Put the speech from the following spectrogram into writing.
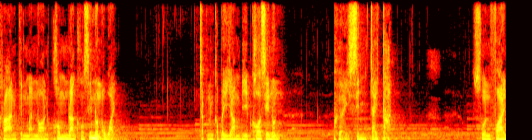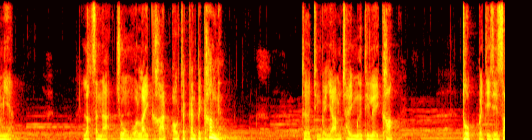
คลานขึ้นมานอนค่อมร่างของเสนนเอาไว้ จากนั้นก็พยายามบีบคอเสนน พื่อให้สิ้นใจตายส่วนฝ่ายเมีย ลักษณะช่วงหัวไหล่ขาดออกจากกันไปข้างหนึ่ง เธอจึงพยายามใช้มือที่เหลืออีกข้าง ทุบไปที่ศีรษะ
